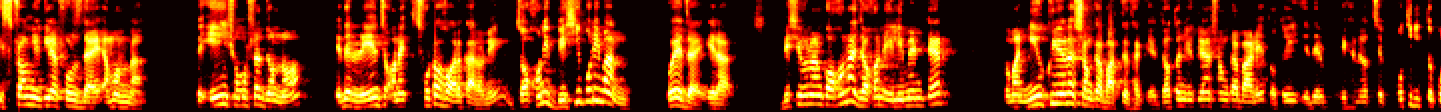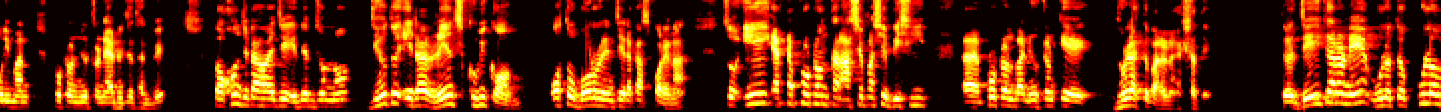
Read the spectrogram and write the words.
স্ট্রং নিউক্লিয়ার ফোর্স দেয়, এমন না। তো এই সমস্যার জন্য এদের রেঞ্জ অনেক ছোট হওয়ার কারণে যখনই বেশি পরিমাণ হয়ে যায় এরা, বেশি পরিমাণ কখন হয়? যখন এলিমেন্টের তোমার নিউক্লিয়নের সংখ্যা বাড়তে থাকে। যত নিউক্লিয়নের সংখ্যা বাড়ে, ততই এদের এখানে হচ্ছে অতিরিক্ত পরিমাণ প্রোটন নিউট্রন অ্যাড হতে থাকবে। তখন যেটা হয় যে এদের জন্য, যেহেতু এটার রেঞ্জ খুবই কম, অত বড় রেঞ্জে এরা কাজ করে না সো এই একটা প্রোটন তার আশেপাশে বেশি প্রোটন বা নিউট্রনকে ধরে রাখতে পারে না একসাথে। তো যেই কারণে মূলত কুলম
